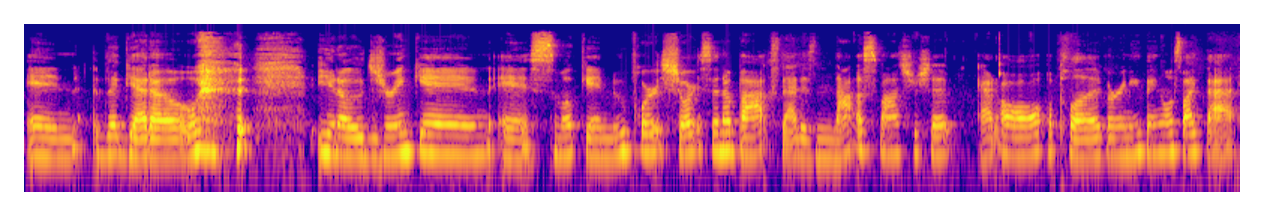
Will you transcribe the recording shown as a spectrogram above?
in the ghetto, you know, drinking and smoking Newport shorts in a box. That is not a sponsorship at all, a plug or anything else like that.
